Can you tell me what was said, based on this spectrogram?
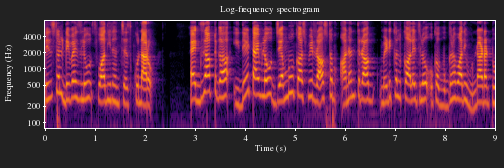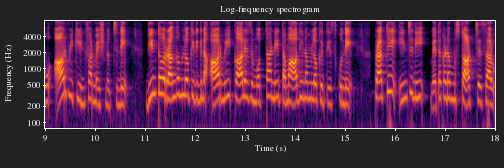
డిజిటల్ డివైజ్లు స్వాధీనం చేసుకున్నారు. ఎగ్జాక్ట్గా ఇదే టైంలో జమ్మూ కాశ్మీర్ రాష్ట్రం అనంతరాగ్ మెడికల్ కాలేజ్లో ఒక ఉగ్రవాది ఉన్నాడంటూ ఆర్మీకి ఇన్ఫర్మేషన్ వచ్చింది. దీంతో రంగంలోకి దిగిన ఆర్మీ కాలేజీ మొత్తాన్ని తమ ఆధీనంలోకి తీసుకుంది. ప్రతి ఇంచిని వెతకడం స్టార్ట్ చేశారు.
